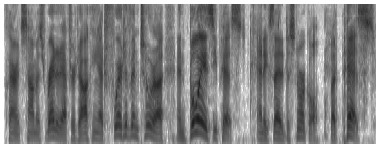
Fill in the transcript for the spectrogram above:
Clarence Thomas read it after docking at Fuerteventura, and boy, is he pissed and excited to snorkel, but pissed.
